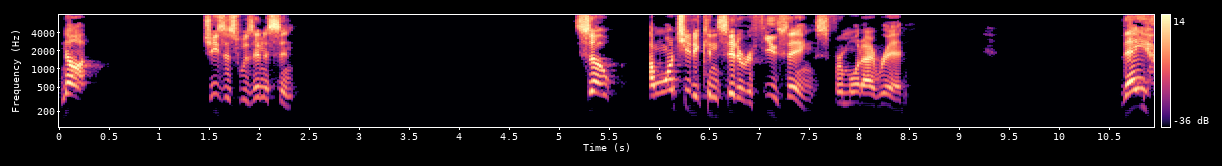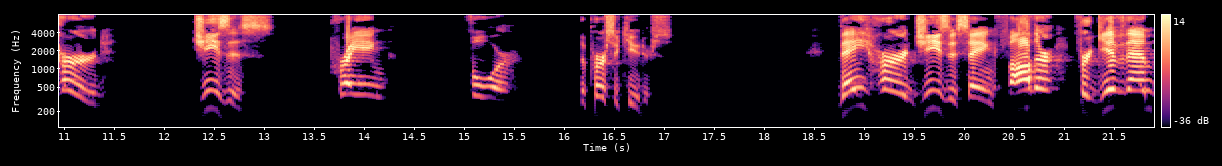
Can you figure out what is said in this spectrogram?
not. Jesus was innocent. So, I want you to consider a few things from what I read. They heard Jesus praying for the persecutors. They heard Jesus saying, Father, forgive them,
